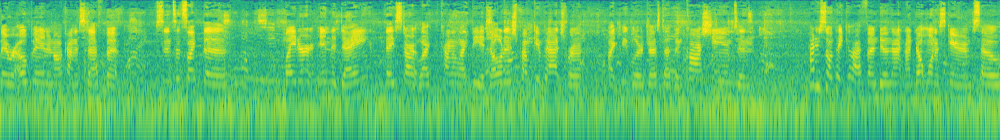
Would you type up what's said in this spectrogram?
they were open and all kind of stuff, but since it's like the later in the day, they start like kind of like the adultish pumpkin patch where like people are dressed up in costumes and I just don't think he'll have fun doing that and I don't want to scare him. So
